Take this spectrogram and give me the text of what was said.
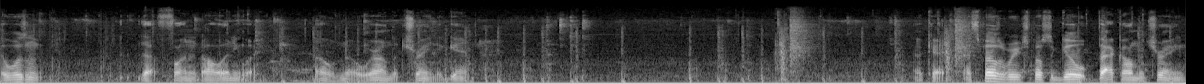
It wasn't that fun at all anyway. Oh no, we're on the train again. Okay, I suppose we're supposed to go back on the train.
